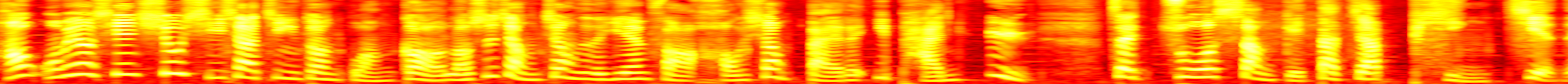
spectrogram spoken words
好，我们要先休息一下，进一段广告。老实讲，这样子的腌法好像摆了一盘玉在桌上给大家品鉴。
